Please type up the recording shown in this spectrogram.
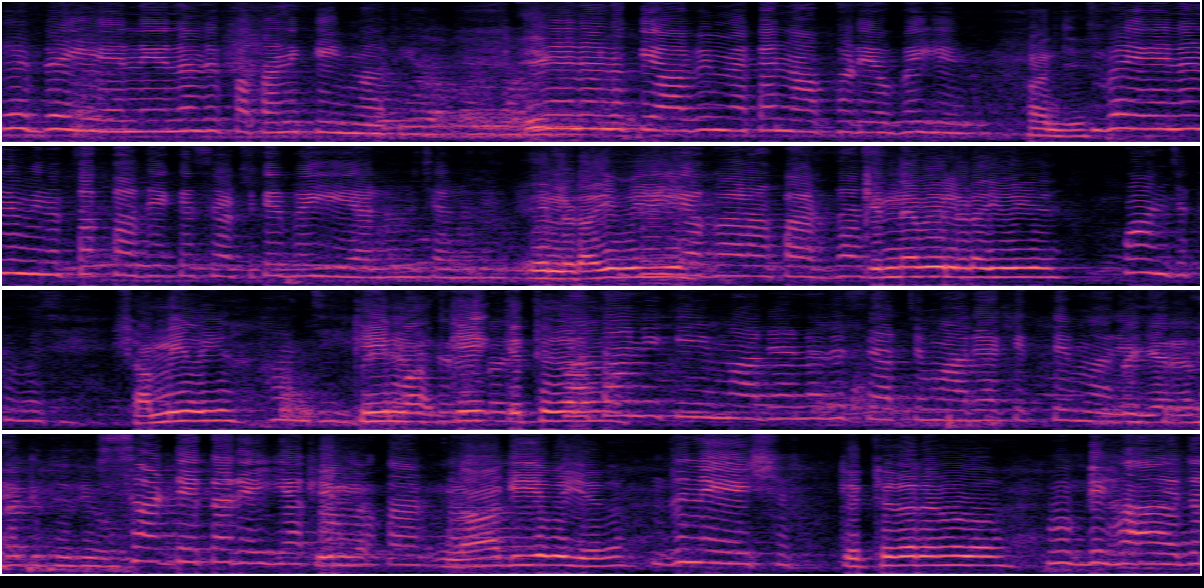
ਇਹ ਭਈਏ ਨੇ ਇਹਨਾਂ ਦੇ ਪਤਾ ਨਹੀਂ ਕੀ ਮਾਰੀਆਂ। ਮੈਂ ਇਹਨਾਂ ਨੂੰ ਕਿਹਾ ਵੀ ਮੈਂ ਕਿਹਾ ਨਾ ਫੜਿਓ ਭਈਏ ਨੂੰ ਹਾਂਜੀ। ਭਈ ਇਹਨਾਂ ਨੇ ਮੈਨੂੰ ਧੱਕਾ ਦੇ ਕੇ ਸੱਟ ਕੇ ਭਈਏ ਵੱਲ ਨੂੰ ਚੱਲ ਗਏ। ਇਹ ਲੜਾਈ ਹੋਈ ਭਈਆ ਹੈ? ਗਾਲਾਂ ਕੱਢਦਾ ਸੀ। ਕਿੰਨੇ ਵਜੇ ਲੜਾਈ ਹੋਈ ਹੈ? 5 ਵਜੇ। ਸ਼ਾਮੀ ਹੋਈ ਹੈ ਹਾਂਜੀ। ਕੀ ਮਾ- ਕੀ ਕਿੱਥੇ ਦਾ ਪਤਾ ਰਹਿਣ ਨਹੀਂ ਕੀ ਮਾਰਿਆ ਇਹਨਾਂ ਦੇ ਸਿਰ 'ਚ ਮਾਰਿਆ ਕਿੱਥੇ ਮਾਰਿਆ। ਰਹਿੰਦਾ ਕਿੱਥੇ ਦੀ ਸਾਡੇ ਘਰੇ ਹੀ ਆ ਕੀ ਕੰਮ ਨਾਂ ਕਰਦਾ ਕੀ ਹੈ ਭਈਏ ਦਾ? ਦਿਨੇਸ਼। ਕਿੱਥੇ ਦਾ ਰਹਿਣ ਵਾਲਾ? ਉਹ ਬਿਹਾਰ ਦਾ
